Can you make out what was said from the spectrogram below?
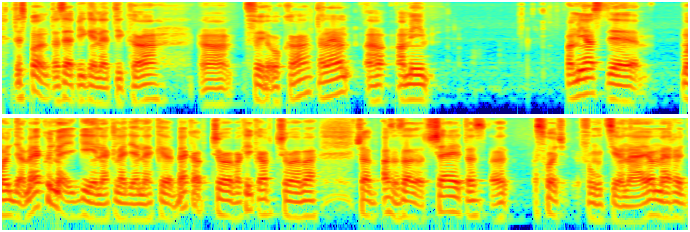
Hát ez pont az epigenetika a fő oka talán, a, ami, ami azt mondja meg, hogy melyik gének legyenek bekapcsolva, kikapcsolva, és az az adott sejt, az, az, hogy funkcionáljon, mert hogy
